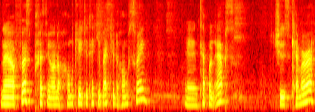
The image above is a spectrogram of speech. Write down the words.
Now first pressing on the home key to take you back to the home screen and tap on apps choose camera.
